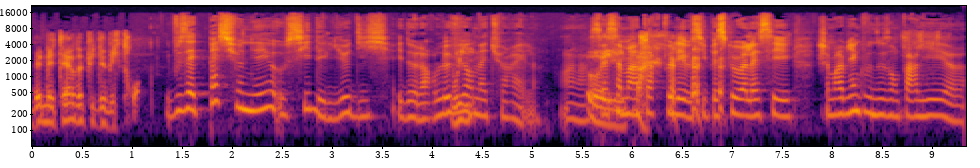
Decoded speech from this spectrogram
Déméter depuis 2003. Et Vous êtes passionné aussi des lieux dits et de leur levure Oui. naturelle. Voilà. Oui. Ça, ça m'a interpellé aussi parce que voilà, c'est. J'aimerais bien que vous nous en parliez. euh.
